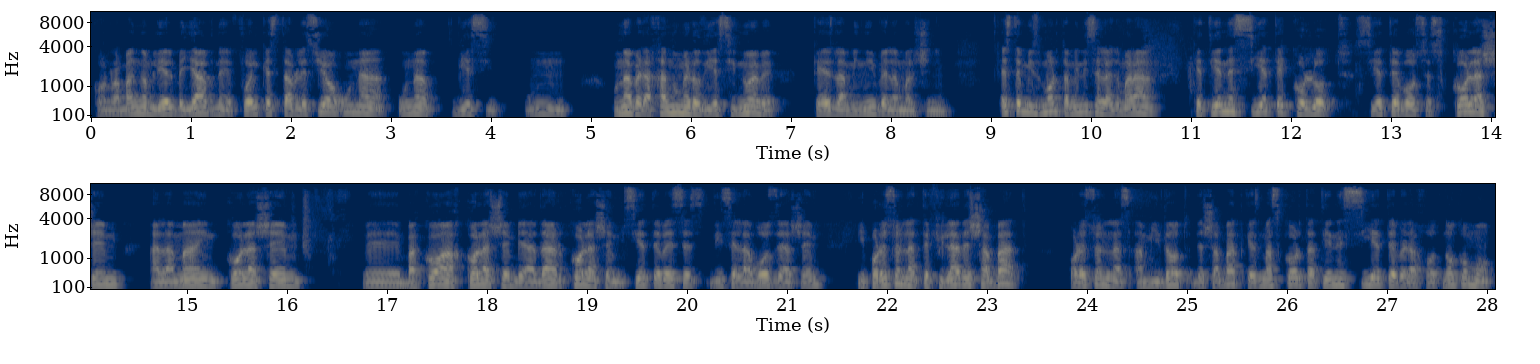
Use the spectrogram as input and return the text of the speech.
con Rabban Gamliel Beyavne, fue el que estableció una, una, una verajá número 19, que es la Mini la Malshinim. Este mismo también dice la Gemara que tiene siete kolot, siete voces. Kol Hashem, Alamaim, Kol Hashem, Bakoach, Kol Hashem Beadar, Kol Hashem, siete veces dice la voz de Hashem, y por eso en la tefilá de Shabbat, por eso en las amidot de Shabbat, que es más corta, tiene siete verajot, no como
